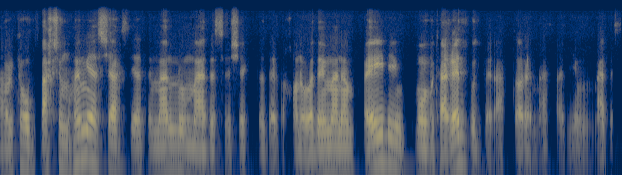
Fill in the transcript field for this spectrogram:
در حالی که خب بخش مهمی از شخصیت من رو مدرسه شکل داده و خانواده منم خیلی معتقد بود به رفتار مذهبی اون مدرسه.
